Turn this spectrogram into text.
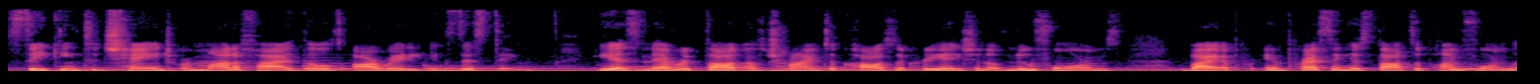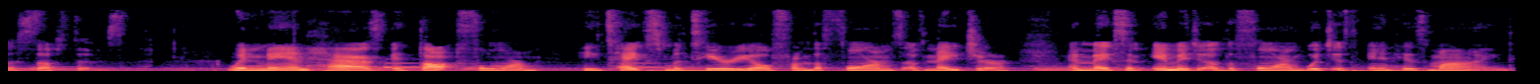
seeking to change or modify those already existing. He has never thought of trying to cause the creation of new forms by impressing his thoughts upon formless substance. When man has a thought form, he takes material from the forms of nature and makes an image of the form which is in his mind.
